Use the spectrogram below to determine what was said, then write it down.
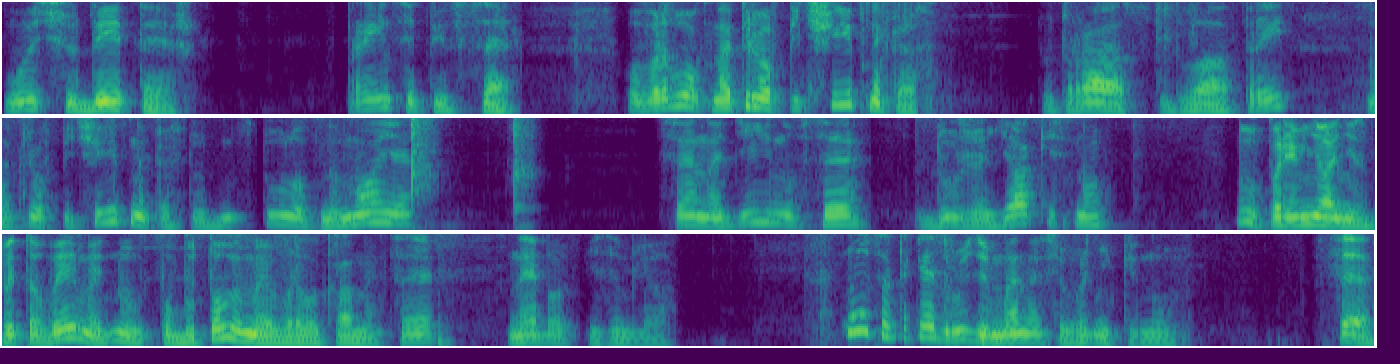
Ось сюди теж. В принципі, все. Оверлок на трьох підшипниках. Тут раз, два, три. На трьох підшипниках. Тут втулок немає. Все надійно, все дуже якісно. Ну, в порівнянні з битовими, ну, побутовими оверлоками, це небо і земля. Ну, це таке, друзі, в мене сьогодні кіно. Все.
